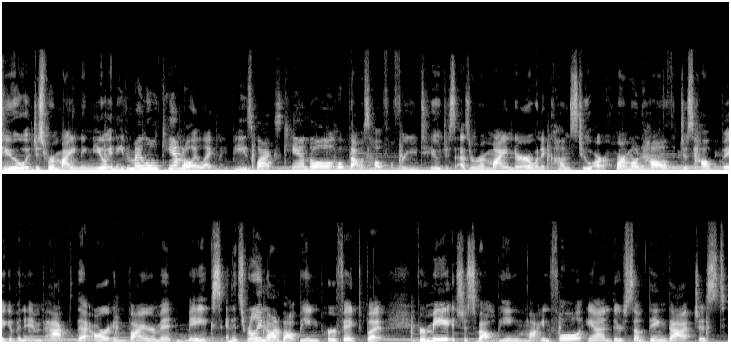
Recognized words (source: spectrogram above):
to just reminding you, and even my little candle, I light my beeswax candle. Hope that was helpful for you too, just as a reminder when it comes to our hormone health, just how big of an impact that our environment makes. And it's really not about being perfect, but for me, it's just about being mindful. And there's something that just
